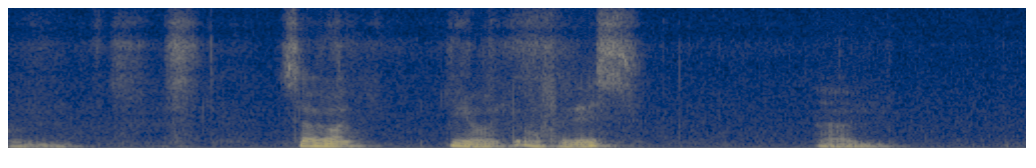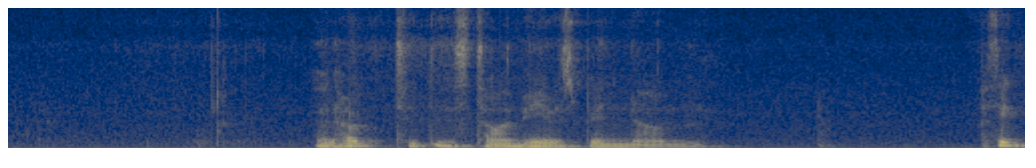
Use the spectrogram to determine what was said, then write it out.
Um, so I, you know, I offer this, um, and hope this time here has been. Um, I think,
